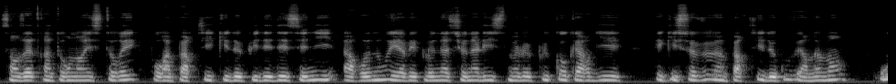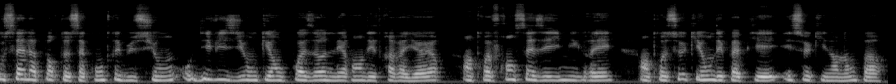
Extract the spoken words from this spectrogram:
Sans être un tournant historique pour un parti qui depuis des décennies a renoué avec le nationalisme le plus cocardier et qui se veut un parti de gouvernement, Roussel apporte sa contribution aux divisions qui empoisonnent les rangs des travailleurs, entre Français et immigrés, entre ceux qui ont des papiers et ceux qui n'en ont pas.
